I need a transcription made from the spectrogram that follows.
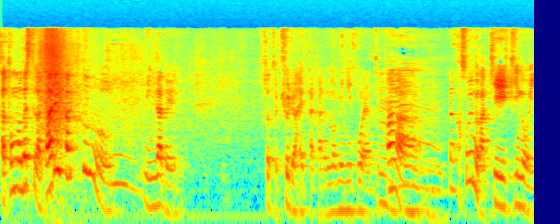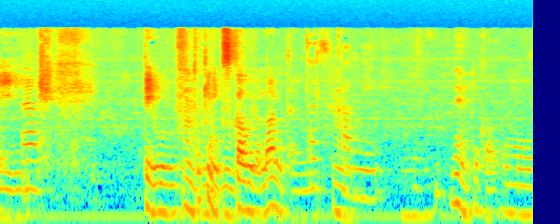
か友達とか誰かとんみんなでちょっと距離入ったから飲みに行こうやとか、うん。なんかそういうのが景気のいいっあていう時に使うよなみたいな、確かに、ねとか思う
